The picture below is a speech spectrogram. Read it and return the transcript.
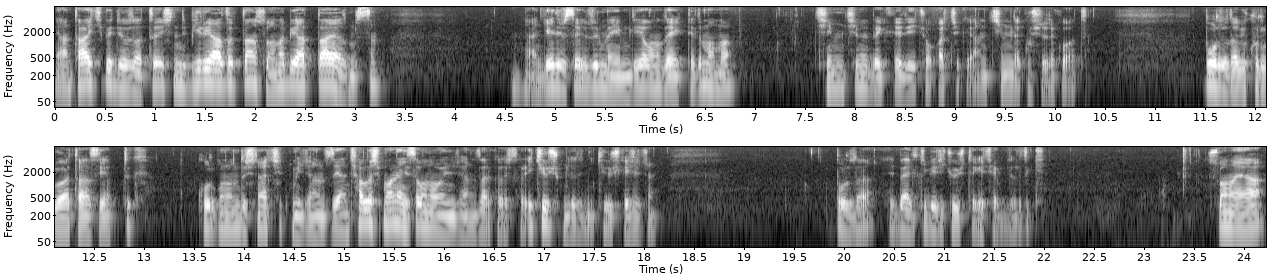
Yani takip ediyoruz atı. Şimdi bir yazdıktan sonra bir at daha yazmışsın. Yani gelirse üzülmeyeyim diye onu da ekledim ama çim çimi beklediği çok açık yani çimde koşacak o at. Burada da bir kurgu hatası yaptık kurgunun dışına çıkmayacağınız. Yani çalışma neyse onu oynayacağınız arkadaşlar. 2-3 mü dedim? 2-3 geçeceğim. Burada e, belki 1-2-3 de geçebilirdik. Son ayağı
